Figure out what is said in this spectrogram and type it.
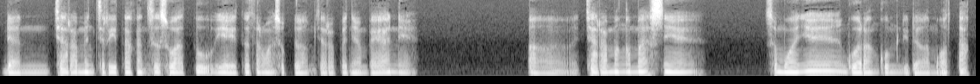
dan cara menceritakan sesuatu yaitu termasuk dalam cara penyampaiannya uh, cara mengemasnya semuanya gue rangkum di dalam otak.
